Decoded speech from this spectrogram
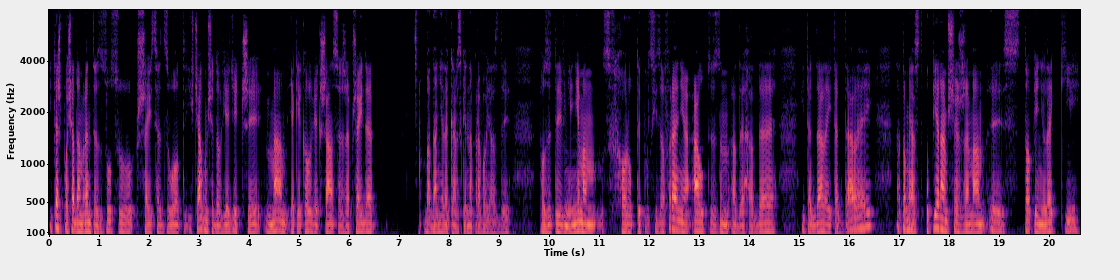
i też posiadam rentę z ZUS-u 600 zł i chciałbym się dowiedzieć, czy mam jakiekolwiek szanse, że przejdę badanie lekarskie na prawo jazdy pozytywnie. Nie mam chorób typu schizofrenia, autyzm, ADHD i tak dalej, i tak. Natomiast upieram się, że mam y, stopień lekki,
